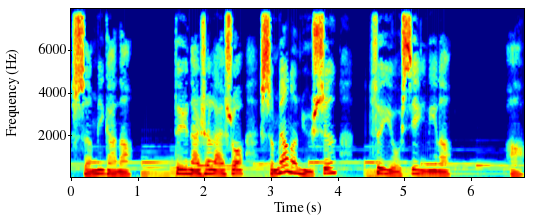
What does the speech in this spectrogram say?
神秘感呢？对于男生来说，什么样的女生最有吸引力呢？啊，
